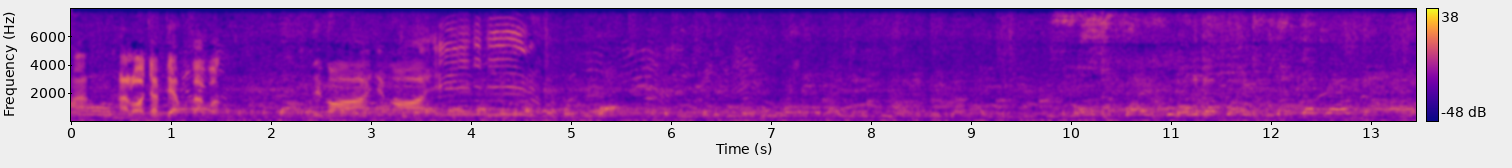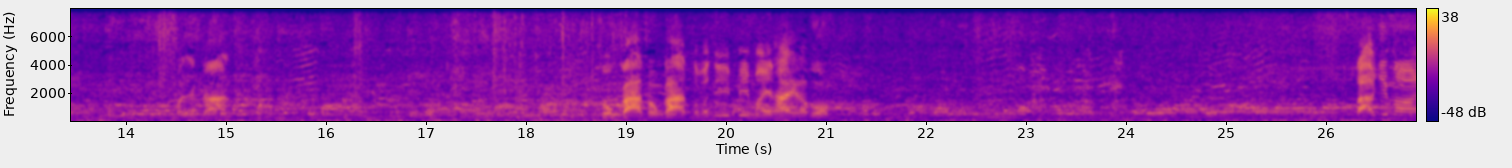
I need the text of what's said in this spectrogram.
อะหารอจับแจมมุสาก่อนยิ้มหน่อยยิ้มหน่อยบรรยากาศ สงการสงการสวัสดีปีใหม่ไทยครับผมสาวยิ้มหน่อย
